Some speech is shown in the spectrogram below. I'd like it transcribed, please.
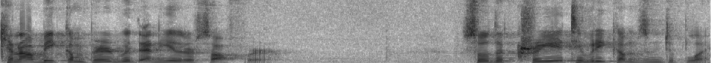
cannot be compared with any other software. So the creativity comes into play.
